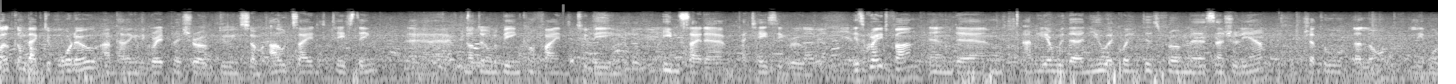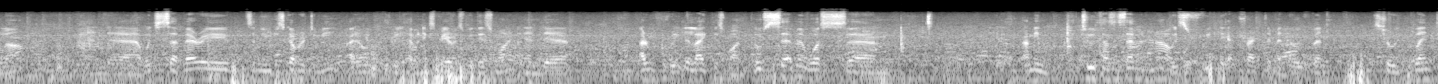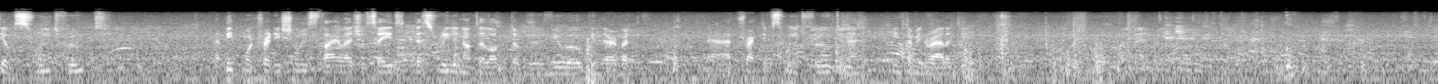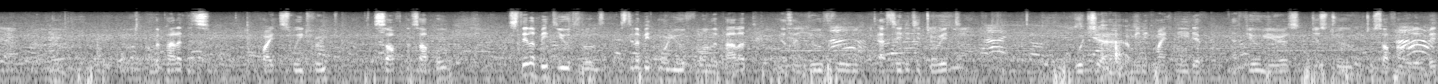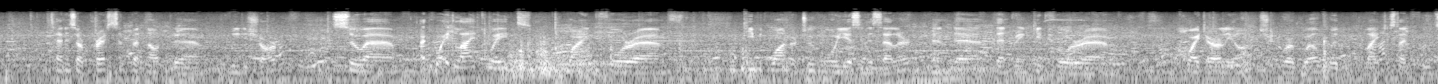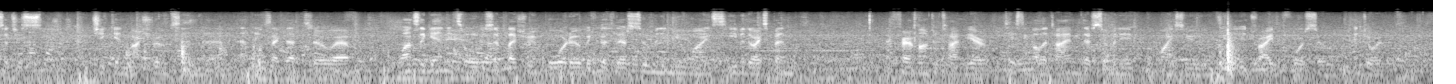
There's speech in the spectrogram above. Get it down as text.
welcome back to Bordeaux. I'm having the great pleasure of doing some outside tasting, uh, not only being confined to being inside a, a tasting room. It's great fun and um, I'm here with a new acquaintance from uh, Saint-Julien, Chateau Lalande, Les Moulins, and, uh, which is a very, it's a new discovery to me. I don't really have an experience with this wine and uh, I really like this one. 07 was um, I mean, 2007 now is really attractive and open. It's showing plenty of sweet fruit, a bit more traditional style, I should say. It's, there's really not a lot of uh, new oak in there, but uh, attractive sweet fruit and a hint of minerality. Mm. On the palate, it's quite sweet fruit, soft and supple. Still a bit youthful, still a bit more youthful on the palate. There's a youthful acidity to it, which uh, I mean it might need a, a, few years just to, to soften a little bit. Tannins are present but not um, really sharp. So um, a quite lightweight wine for um, keep it one or two more years in the cellar and uh, then drink it for um, quite early on. Should work well with lighter style foods such as chicken, mushrooms and, uh, and things like that. So um, once again, it's always a pleasure in Bordeaux because there's so many new wines, even though I spend fair amount of time here tasting all the time, there's so many wines you, didn't try before, so enjoy.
